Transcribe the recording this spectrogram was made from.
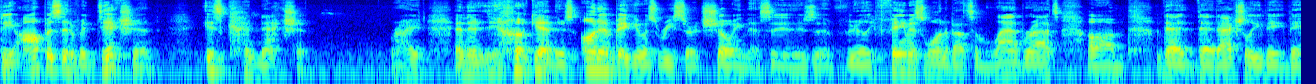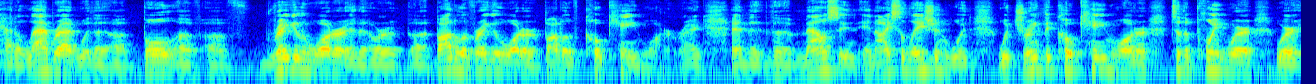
the opposite of addiction is connection right? And then you know, again, there's unambiguous research showing this. There's a really famous one about some lab rats um, that that actually they, they had a lab rat with a, a bowl of, of regular water and or a, a, bottle of regular water or a bottle of cocaine water right? And the, the mouse in, in isolation would would drink the cocaine water to the point where where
